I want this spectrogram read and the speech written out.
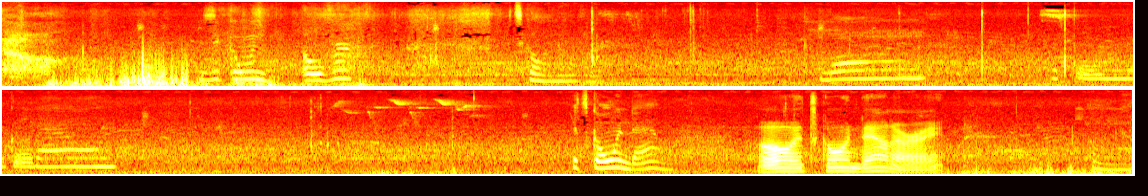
no! Is it going over? It's going over. Come on. It's going to go down. It's going down. Oh, it's going down all right. Oh no.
